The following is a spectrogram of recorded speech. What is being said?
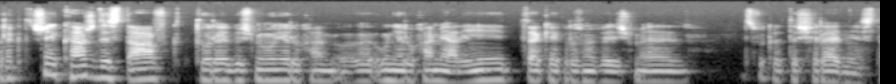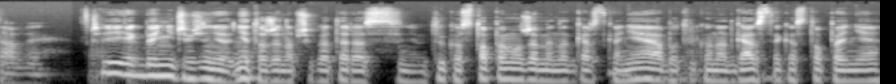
praktycznie każdy staw, który byśmy unierucham, unieruchamiali, tak jak rozmawialiśmy, zwykle te średnie stawy. Czyli tak, jakby niczym się nie, nie to, że na przykład teraz wiem, tylko stopę możemy, nadgarstka nie, albo nie. tylko nadgarstek, a stopę nie.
